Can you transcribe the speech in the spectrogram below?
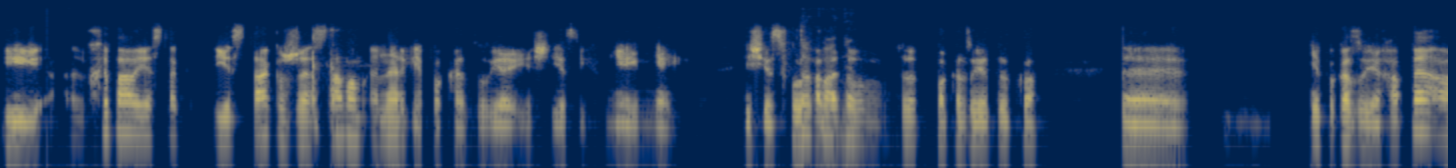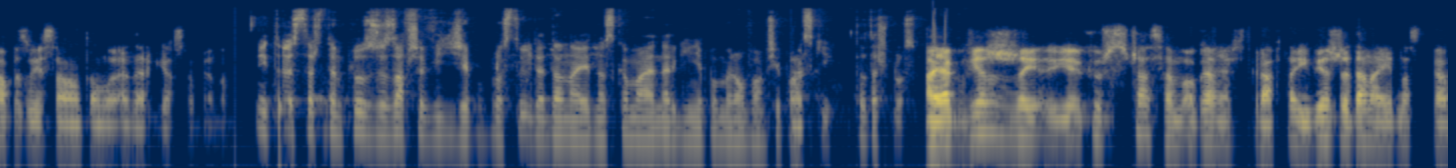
I chyba jest tak, jest tak, że samą energię pokazuje, jeśli jest ich mniej mniej. Jeśli jest full HP, to, to pokazuje tylko e, nie pokazuje HP, a pokazuje samą tą energię osłabioną. I to jest też ten plus, że zawsze widzicie po prostu ile dana jednostka ma energii, nie pomylą wam się paski. To też plus. A jak wiesz, że jak już z czasem ogarniasz Scrafta i wiesz, że dana jednostka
